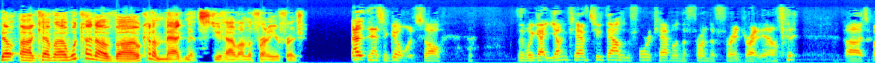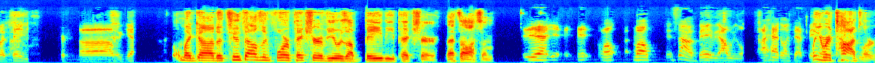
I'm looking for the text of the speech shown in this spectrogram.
Now, uh, Kev, uh, what kind of uh, what kind of magnets do you have on the front of your fridge? That, that's a good one. So we got young Kev 2004 Kev on the front of the fridge right now. uh, it's my baby. Uh, we got Oh my God, a 2004 picture of you is a baby picture. That's awesome. yeah. It, it, well, well, it's not a baby. I was I had like that. Baby. Well, you were a toddler.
